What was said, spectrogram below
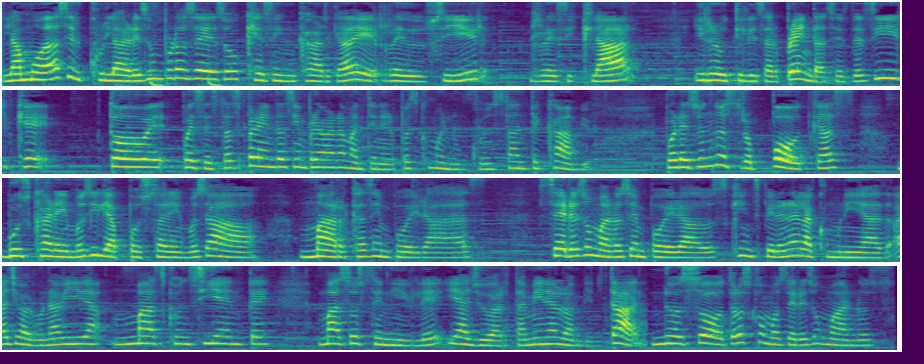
La moda circular es un proceso que se encarga de reducir, reciclar y reutilizar prendas, es decir, que todo, pues estas prendas siempre van a mantener pues como en un constante cambio. Por eso en nuestro podcast buscaremos y le apostaremos a marcas empoderadas seres humanos empoderados que inspiren a la comunidad a llevar una vida más consciente, más sostenible y ayudar también a lo ambiental. Nosotros como seres humanos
